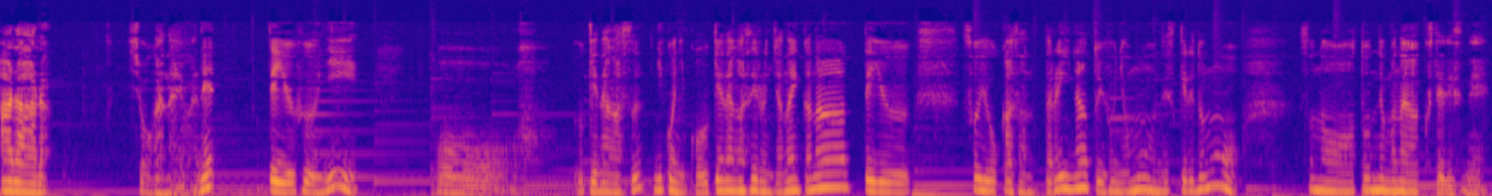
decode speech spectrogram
あらあら、しょうがないわねっていう風に、こう、受け流す、ニコニコ受け流せるんじゃないかなっていう、そういうお母さんだったらいいなというふうに思うんですけれども、その、とんでもなくてですね、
